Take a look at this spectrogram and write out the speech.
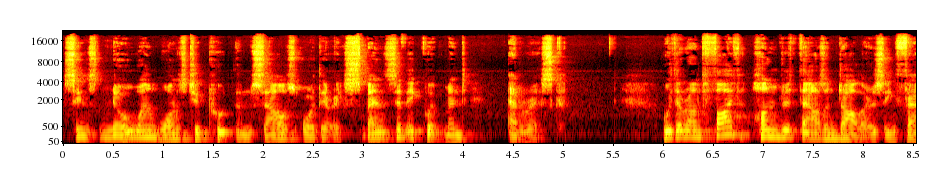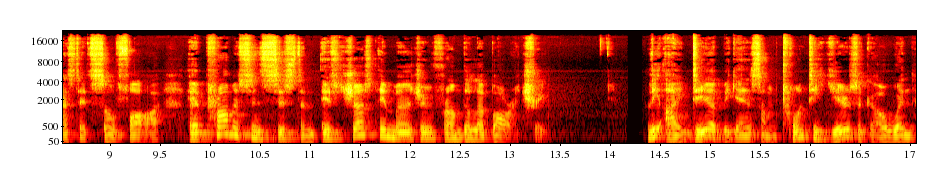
since no one wants to put themselves or their expensive equipment at risk. With around $500,000 invested so far, a promising system is just emerging from the laboratory. The idea began some 20 years ago when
